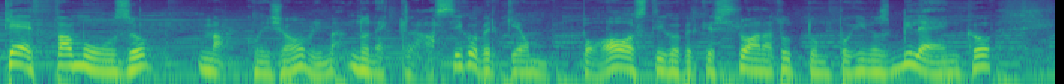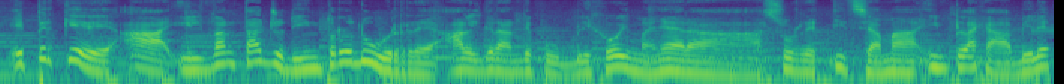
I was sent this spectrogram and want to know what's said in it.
che è famoso ma come dicevamo prima non è classico perché è un po' ostico, perché suona tutto un pochino sbilenco e perché ha il vantaggio di introdurre al grande pubblico in maniera surrettizia ma implacabile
